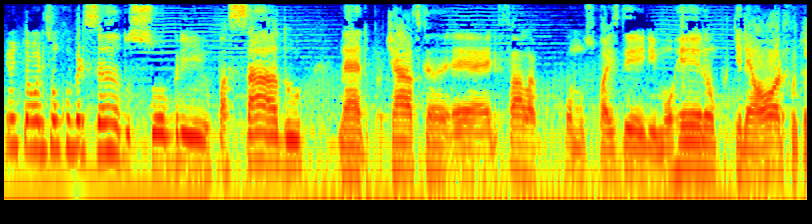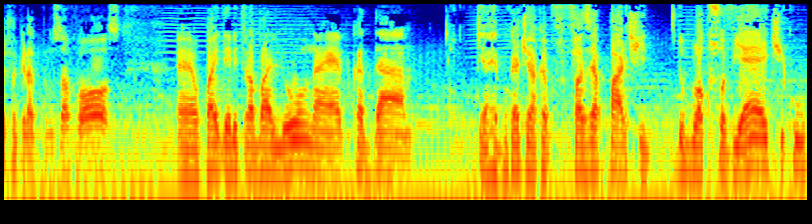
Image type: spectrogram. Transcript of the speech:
E então eles vão conversando sobre o passado, né, do Prochaska. É, ele fala como os pais dele morreram porque ele é órfão, então ele foi criado pelos avós. É, o pai dele trabalhou na época da que a República Tcheca fazia parte do bloco soviético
